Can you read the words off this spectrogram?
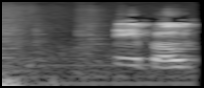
Paul.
